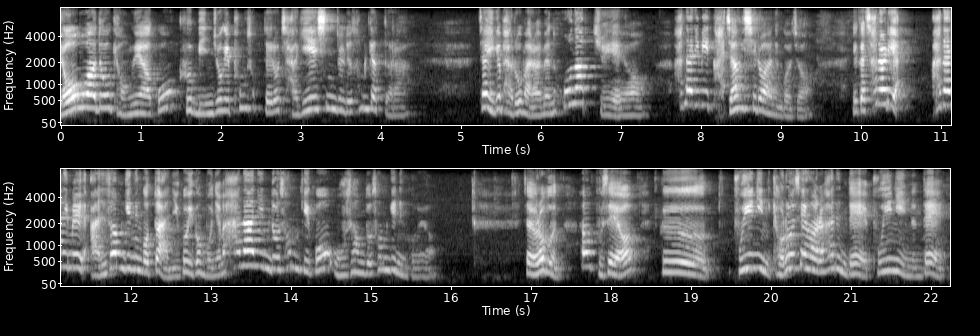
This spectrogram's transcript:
여호와도 경외하고 그 민족의 풍속대로 자기의 신들도 섬겼더라. 자, 이게 바로 말하면 혼합주의예요. 하나님이 가장 싫어하는 거죠. 그러니까 차라리 하나님을 안 섬기는 것도 아니고 이건 뭐냐면 하나님도 섬기고 우상도 섬기는 거예요. 자, 여러분 한번 보세요. 그 부인이 결혼 생활을 하는데 부인이 있는데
